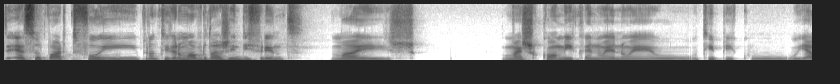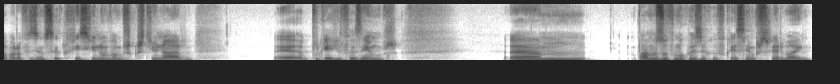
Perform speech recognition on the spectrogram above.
Essa parte foi. Pronto, tiveram uma abordagem diferente, mais. Mais cómica, não é? Não é o, o típico. E agora fazer um sacrifício e não vamos questionar eh, porque é que o fazemos. Ahm, pá, mas houve uma coisa que eu fiquei sem perceber bem.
